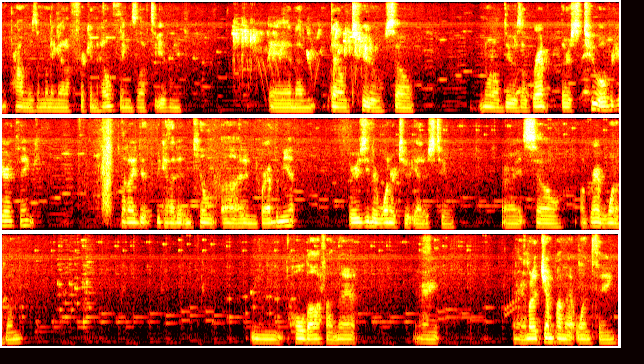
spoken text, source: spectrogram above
The problem is I'm running out of freaking health things left to give me. And I'm down two, so you know what I'll do is I'll grab there's two over here I think that I did because I didn't kill uh, I didn't grab them yet. There's either one or two. Yeah, there's two. Alright, so I'll grab one of them. And hold off on that. Alright. Alright, I'm gonna jump on that one thing.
